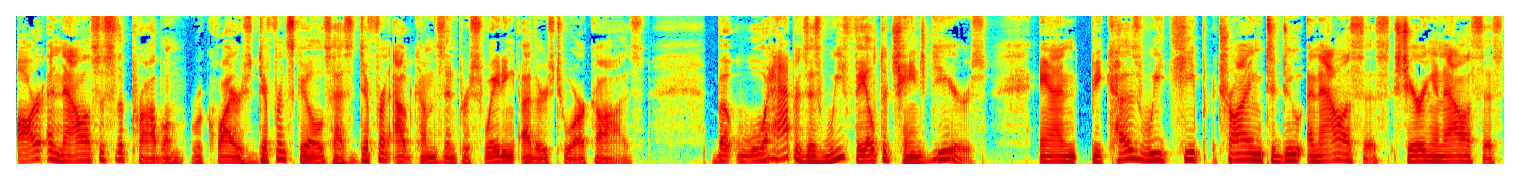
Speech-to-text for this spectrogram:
Our analysis of the problem requires different skills, has different outcomes than persuading others to our cause. But what happens is we fail to change gears. And because we keep trying to do analysis, sharing analysis,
